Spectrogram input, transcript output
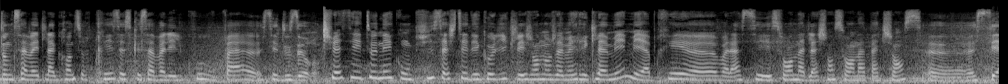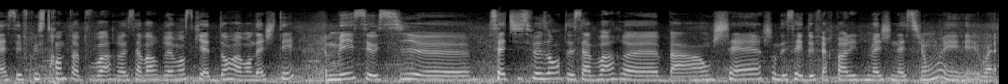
Donc ça va être la grande surprise. Est-ce que ça valait le coup ou pas euh, ces 12 euros? Je suis assez étonnée qu'on puisse acheter des colis que les gens n'ont jamais réclamés, mais après, euh, voilà, c'est soit on a de la chance, soit on n'a pas de chance. Euh, c'est assez frustrant de pas pouvoir savoir vraiment ce qu'il y a dedans avant d'acheter, mais c'est aussi satisfaisant de savoir, ben, on cherche, on essaye de faire parler l'imagination et voilà.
